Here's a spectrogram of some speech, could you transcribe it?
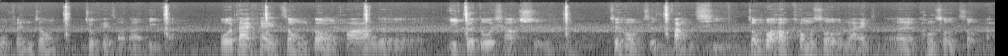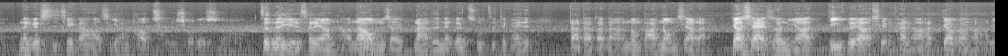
五分钟就可以找到地方。我大概总共花了一个多小时。最后我们是放弃，总不好空手来，呃，空手走吧。那个时间刚好是杨桃成熟的时候，真的野生杨桃。然后我们就拿着那个竹子就开始哒哒哒哒弄，把它弄下来。掉下来的时候，你要第一个要先看到它掉到哪里，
